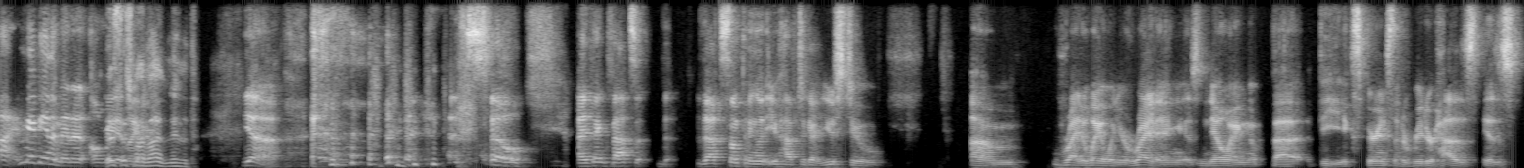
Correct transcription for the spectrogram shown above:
ah, maybe in a minute I'll read this it. This is my livelihood. Yeah. so I think that's that's something that you have to get used to um, right away when you're writing is knowing that the experience that a reader has is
